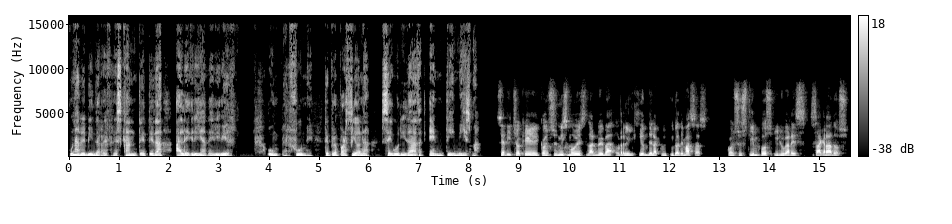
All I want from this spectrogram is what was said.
Una bebida refrescante te da alegría de vivir. Un perfume te proporciona seguridad en ti misma. Se ha dicho que el consumismo es la nueva religión de la cultura de masas, con sus tiempos y lugares sagrados.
